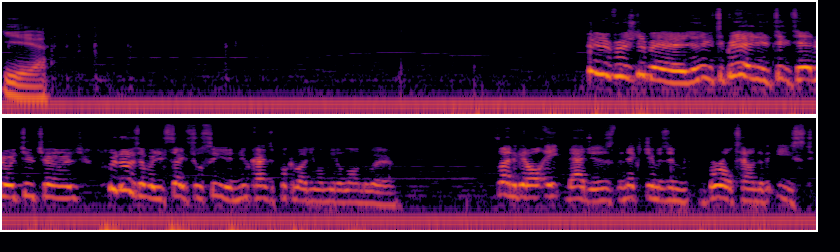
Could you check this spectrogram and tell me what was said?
Yeah. First of I think it's a great idea to take the Tandor 2 challenge. Who knows how many sights you'll see and new kinds of Pokemon you will meet along the way. Flying to get all eight badges, the next gym is in Burltown to the east.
